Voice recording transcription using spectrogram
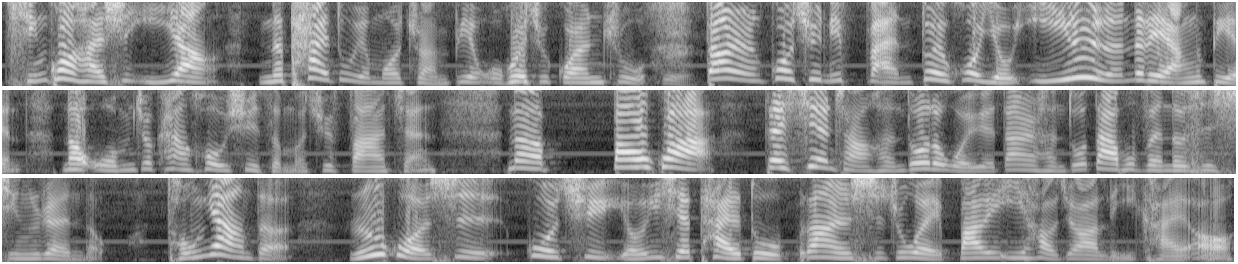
情况还是一样，你的态度有没有转变？我会去关注。是当然，过去你反对或有疑虑的那两点，那我们就看后续怎么去发展。那包括在现场很多的委员，当然很多大部分都是新任的。同样的，如果是过去有一些态度，当然石主委八月一号就要离开哦，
